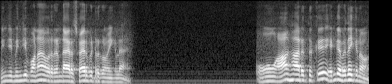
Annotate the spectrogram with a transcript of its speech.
மிஞ்சி மிஞ்சி போனால் ஒரு ரெண்டாயிரம் ஸ்கொயர் ஃபீட் இருக்கும் வைங்களேன். உன் ஆகாரத்துக்கு எங்கே விதைக்கணும்?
